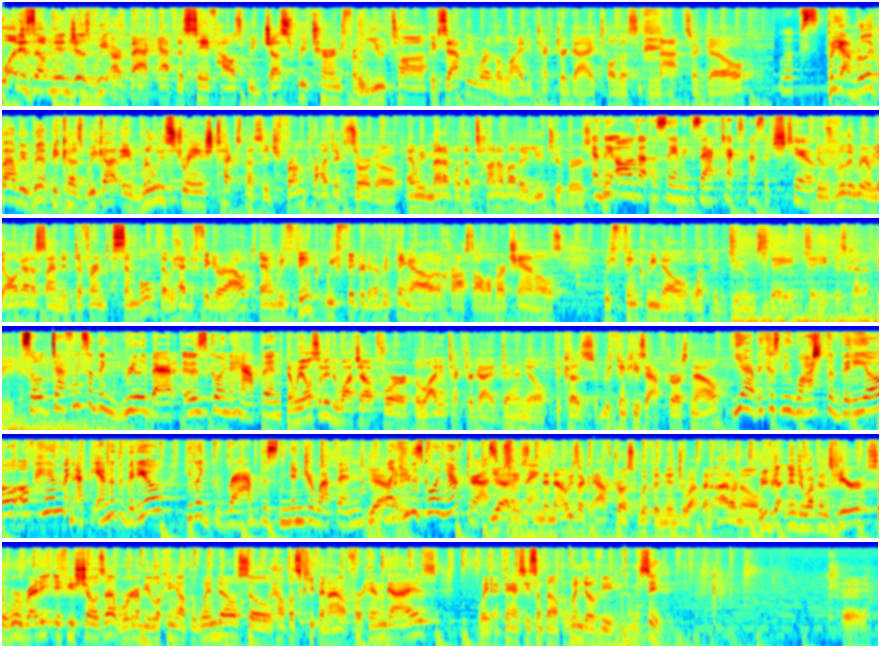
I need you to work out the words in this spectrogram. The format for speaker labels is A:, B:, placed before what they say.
A: What is up, ninjas? We are back at the safe house. We just returned from Utah, exactly where the lie detector guy told us not to go.
B: Whoops.
A: But yeah, I'm really glad we went because we got a really strange text message from Project Zorgo and we met up with a ton of other YouTubers.
B: And they all got the same exact text message too.
A: It was really weird. We all got assigned a different symbol that we had to figure out, and we think we figured everything out across all of our channels. We think we know what the doomsday date is gonna be.
B: So definitely something really bad is going to happen.
A: And we also need to watch out for the lie detector guy, Daniel, because we think he's after us now.
B: Yeah, because we watched the video of him, and at the end of the video, he like grabbed this ninja weapon.
A: Yeah,
B: Like he,
A: he-
B: was going after us
A: Yeah,
B: or
A: and, he's, and now he's like after us with a ninja weapon. I don't know. We've got ninja weapons here, so we're ready. If he shows up, we're gonna be looking out the window, so help us keep an eye out for him, guys. Wait, I think I see something out the window, V. Let me see. Okay.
